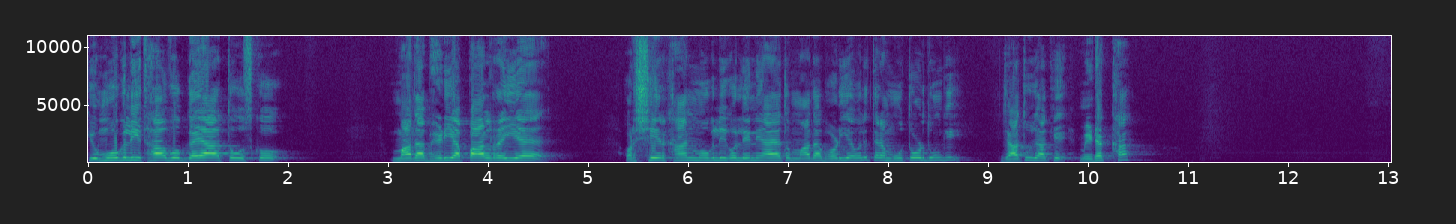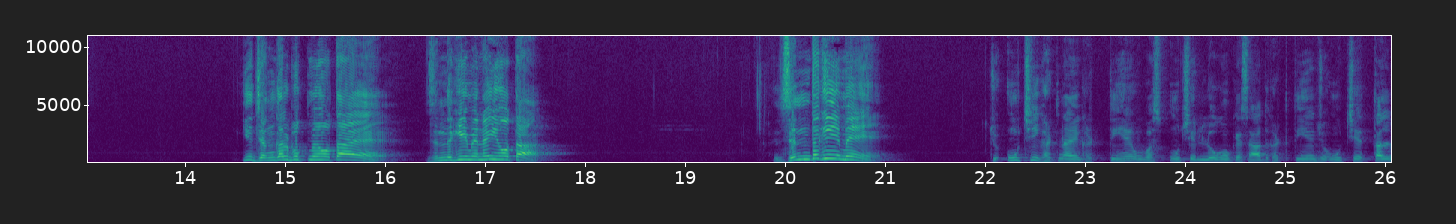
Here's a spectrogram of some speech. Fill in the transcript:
कि मोगली था, वो गया तो उसको मादा भेड़िया पाल रही है, और शेर खान मोगली को लेने आया तो मादा भोड़िया बोले, तेरा मुँह तोड़ दूँगी, जा तू जाके, मेढक खा। ये जंगल बुक में होता है, ज़िंदगी में नहीं होता। ज़िंदगी में जो ऊँची घटनाएँ घटती हैं, वो बस ऊँचे लोगों के साथ घटती हैं, जो ऊँचे तल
